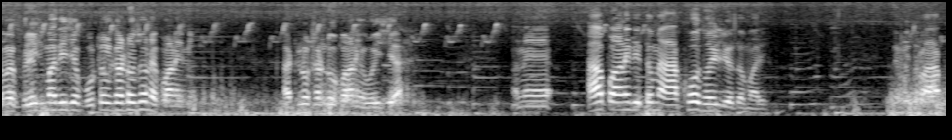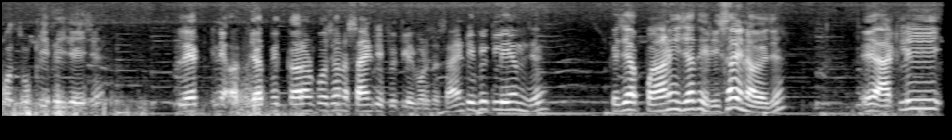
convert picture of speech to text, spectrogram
તમે ફ્રીજમાંથી જે બોટલ કાઢો છો ને પાણીની આટલું ઠંડુ પાણી હોય છે. અને આ પાણીથી તમે આંખો ધોઈ લ્યો તમારી. મિત્રો આંખો ચોખ્ખી થઈ જાય છે. એટલે એને આધ્યાત્મિક કારણ પણ છે અને સાયન્ટિફિકલી પણ છે. સાયન્ટિફિકલી એમ છે કે જે આ પાણી જ્યાંથી રિસાઈને આવે છે, એ આટલી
